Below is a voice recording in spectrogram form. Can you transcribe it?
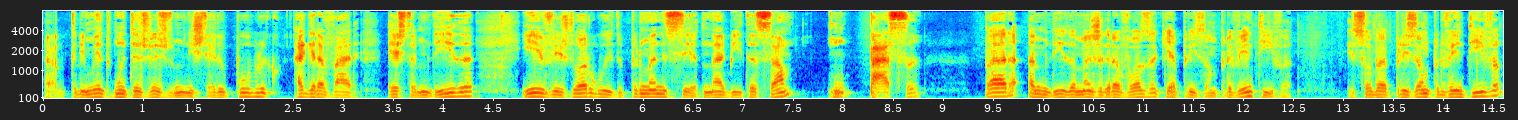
a requerimento muitas vezes do Ministério Público, agravar esta medida e, em vez do arguído permanecer na habitação, passa para a medida mais gravosa, que é a prisão preventiva. E sobre a prisão preventiva,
